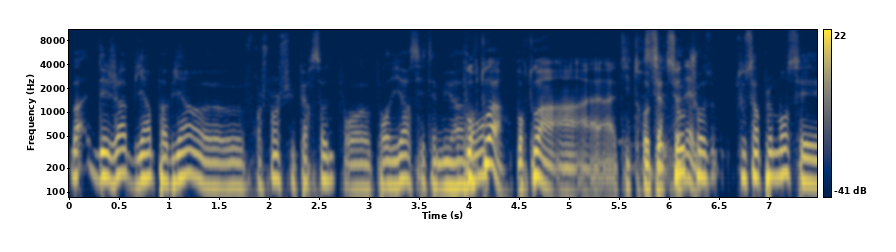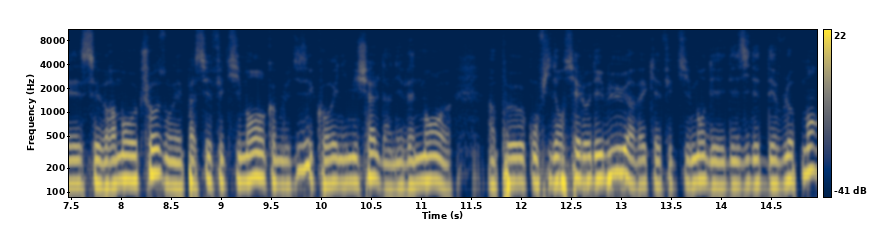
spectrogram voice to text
bah, Déjà, bien, pas bien. Euh, franchement, je suis personne pour, pour dire c'était mieux avant. Pour toi, pour toi à, titre personnel. C'est autre chose. Tout simplement, c'est vraiment autre chose. On est passé effectivement, comme le disait Corinne et Michel, d'un événement euh, un peu confidentiel au début, avec effectivement des, idées de développement,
